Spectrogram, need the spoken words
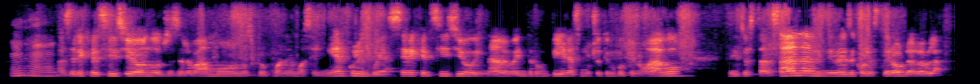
Hacer ejercicio, nos reservamos, nos proponemos el miércoles, voy a hacer ejercicio y nada me va a interrumpir, hace mucho tiempo que no hago, necesito estar sana, mis niveles de colesterol, bla, bla, bla.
